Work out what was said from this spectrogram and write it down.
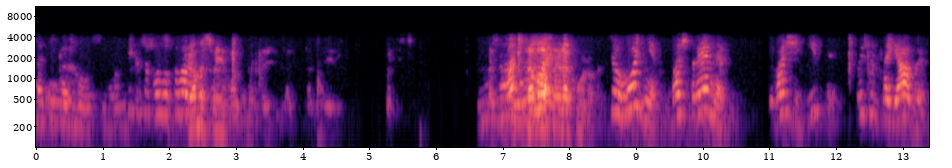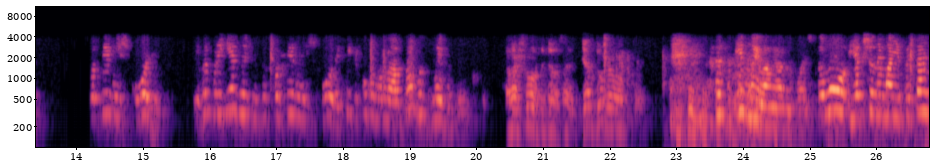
Та тільки ж голосували. Тільки що ж голосували. Прямо свої возимо. це- це- це свої. Ну, За- власний рахунок. Сьогодні ваш тренер і ваші діти пишуть заяви в спортивній школі, і ви приєднуєтесь до спортивної школи. Тільки купимо ми автобус, ми будемо. Хорошо, Тетяна Васильівна, я дуже вам. І ми вам, Іван Миколаївич. Тому, якщо немає питань,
